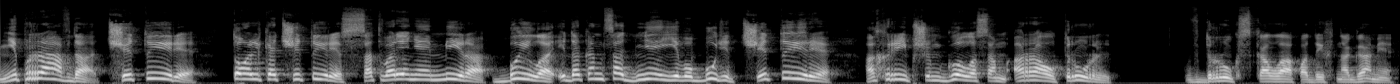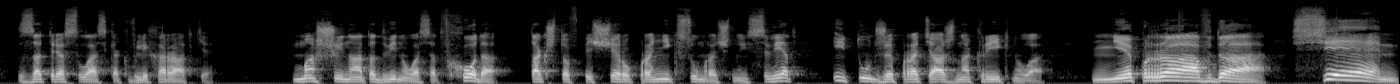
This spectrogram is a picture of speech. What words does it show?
Неправда! Четыре! Только четыре! С сотворения мира было, и до конца дней его будет четыре! Охрипшим голосом орал Трурль. Вдруг скала под их ногами затряслась, как в лихорадке. Машина отодвинулась от входа, так что в пещеру проник сумрачный свет и тут же протяжно крикнула «Неправда! Семь!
